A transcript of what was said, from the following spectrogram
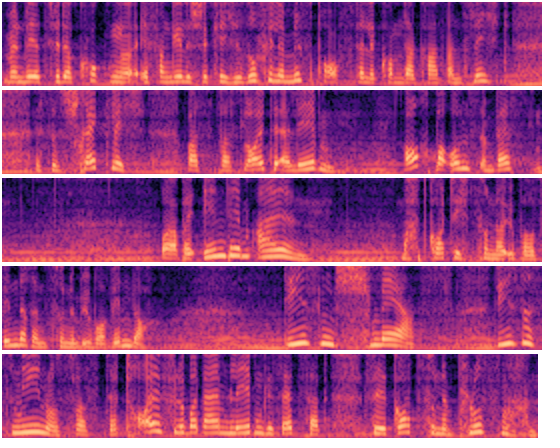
wenn wir jetzt wieder gucken, evangelische Kirche, so viele Missbrauchsfälle kommen da gerade ans Licht. Es ist schrecklich, was, was Leute erleben, auch bei uns im Westen. Aber in dem allen macht Gott dich zu einer Überwinderin, zu einem Überwinder. Diesen Schmerz, dieses Minus, was der Teufel über deinem Leben gesetzt hat, will Gott zu einem Plus machen.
